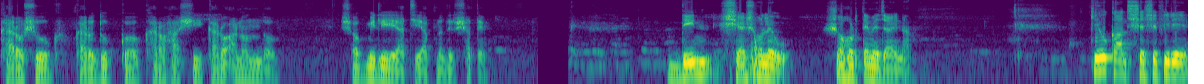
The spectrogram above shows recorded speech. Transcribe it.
কারও সুখ, কারও দুঃখ, কারও হাসি, কারও আনন্দ। সব মিলিয়ে আছি আপনাদের সাথে। দিন শেষ হলেও শহর থেমে যায় না। কেউ কাজ শেষে ফিরে,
